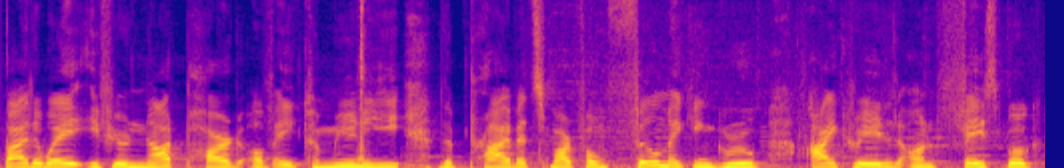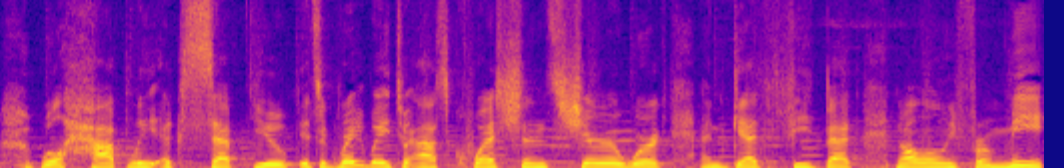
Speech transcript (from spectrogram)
By the way, if you're not part of a community, the private smartphone filmmaking group I created on Facebook will happily accept you. It's a great way to ask questions, share your work, and get feedback not only from me,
